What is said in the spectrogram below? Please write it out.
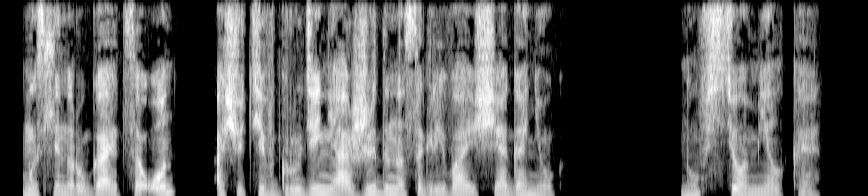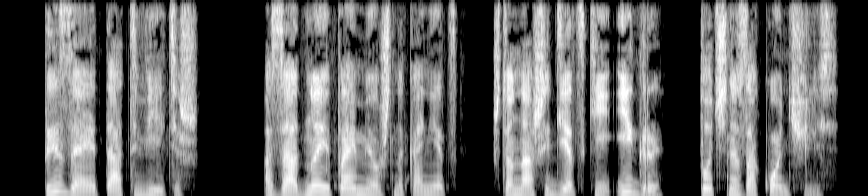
— мысленно ругается он, ощутив в груди неожиданно согревающий огонек. «Ну все, мелкая, ты за это ответишь, а заодно и поймешь, наконец, что наши детские игры точно закончились».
